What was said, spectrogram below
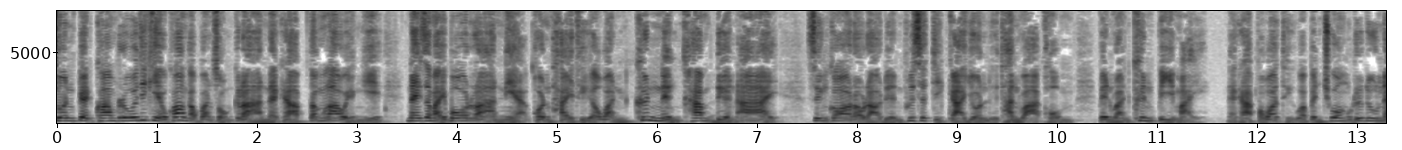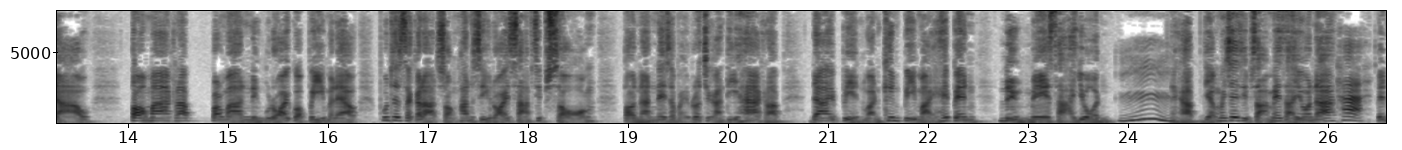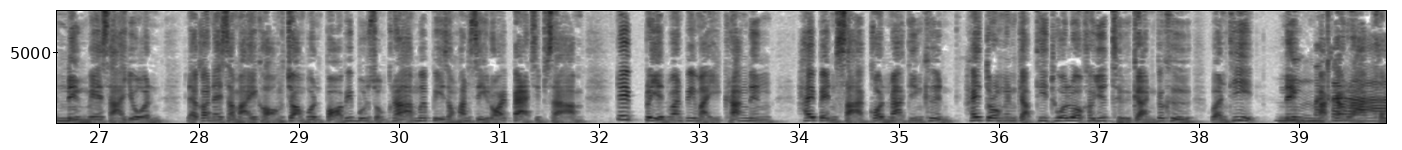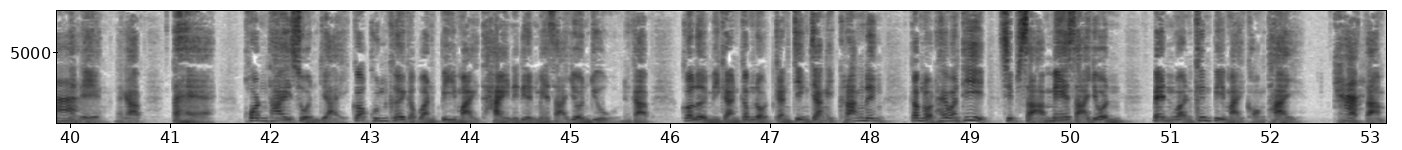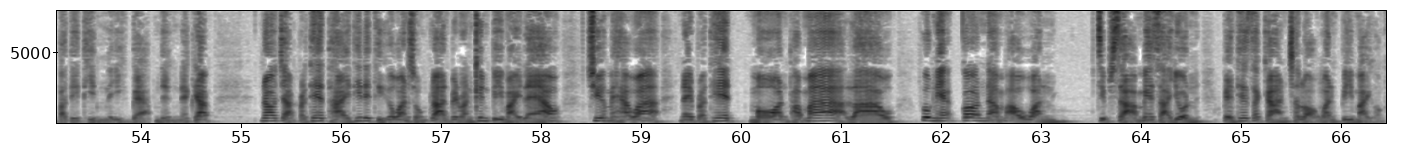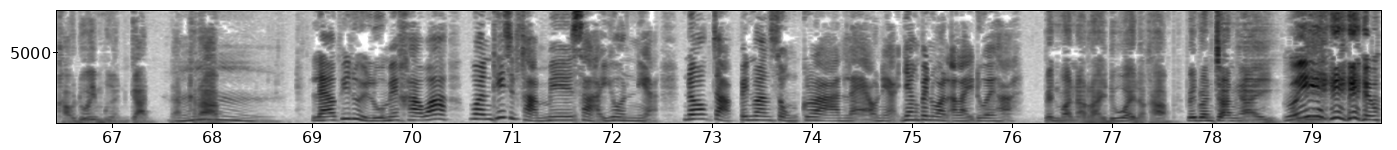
ส่วนเกร็ดความรู้ที่เกี่ยวข้องกับวันสงกรานต์นะครับ ต้องเล่าอย่างนี้ ในสมัยโบราณเนี่ยคนไทยถือเอาวันขึ้นหนึ่งข้ามเดือนอ้าย ซึ่งก็ราวๆเดือนพฤศจิกายนหรือธันวาคม เป็นวันขึ้นปีใหม่นะครับ เพราะว่าถือว่าเป็นช่วงฤดูหนาว ต่อมาครับประมาณ 100 กว่าปีมาแล้ว พุทธศักราช 2432 ตอนนั้นในสมัยรัชกาลที่ 5 ครับ ได้เปลี่ยนวันขึ้นปีใหม่ให้เป็น 1 เมษายนอืมนะครับยังไม่ใช่ 13 เมษายนนะค่ะเป็น 1 เมษายน แล้วก็ในสมัยของจอมพลปพิบูลสงครามเมื่อปี 2483 ได้เปลี่ยนวันปีใหม่อีกครั้งหนึ่ง ให้เป็นสากลมากยิ่งขึ้น ให้ตรงกันกับที่ทั่วโลกเขายึดถือกันก็คือ วันที่หนึ่ง1มมกกราราคมนั่นเองนะครับแต่คนไทยส่วนใหญ่ก็คุ้นเคยกับวันปีใหม่ไทยในเดือนเมษายนอยู่นะครับก็เลยมีการกำหนดกันจริงจังอีกครั้งหนึ่งกำหนดให้วันที่ 13 เมษายน เป็นวันขึ้นปีใหม่ของไทยนะครับค่ะตามปฏิทินอีกแบบหนึ่งนะครับ นอกจากประเทศไทยที่ได้ถือกับวันสงกรานต์เป็นวันขึ้นปีใหม่แล้ว เชื่อไหมฮะว่าในประเทศมอญพม่าลาว พวกเนี้ยก็นำเอาวัน 13 เมษายน เป็นเทศกาลฉลองวันปีใหม่ของเขาด้วยเหมือนกันนะครับอืมแล้วพี่หลุยรู้ไหมคะว่า วันที่ 13 เมษายนเนี่ย นอกจากเป็นวันสงกรานต์แล้วเนี่ย ยังเป็นวันอะไรด้วยคะเป็นวันอะไรด้วยเหรอครับ เป็นวันจันทร์ไงวัอุ๊นยนี้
